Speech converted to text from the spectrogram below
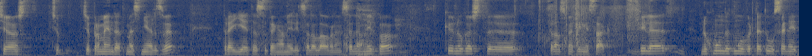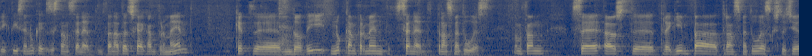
që është që që përmendet mes njerëzve prej jetës së pejgamberit sallallahu alaihi wasallam, mirëpo ky nuk është transmetim i sakt. Bile Nuk mundet mu vërtetu senedi i këtij se nuk ekziston sened. Domethënë ata çka e kanë përmend këtë ndodhi nuk kanë përmend sened transmetues. Domethënë se është tregim pa transmetues, kështu që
